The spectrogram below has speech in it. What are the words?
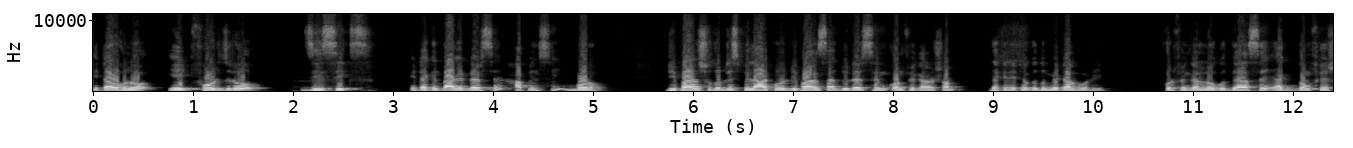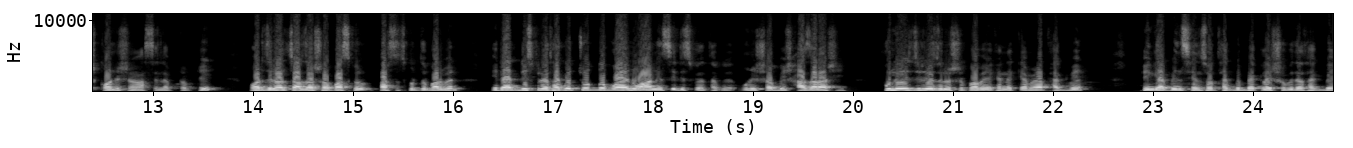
এটাও হলো eight four zero G six এটা কিন্তু আগের ডেটসে হাফ ইঞ্চি বড়। ডিফারেন্স শুধু ডিসপ্লে আর কোনো ডিফারেন্স নাই, দুইটার সেম কনফিগারেশন দেখেন, এটাও কিন্তু metal body four finger logo দেওয়া আছে, একদম ফ্রেশ কন্ডিশন আছে ল্যাপটপটি অরিজিনাল চার্জার সহ পারচেস করতে পারবেন। এটা ডিসপ্লে থাকবে চোদ্দ পয়েন্ট ওয়ান ইঞ্চি ডিসপ্লে থাকবে উনিশশো বিশ হাজার আশি। ফুল এইচডি রেজলিউশন পাবে, এখানে ক্যামেরা থাকবে। ফিঙ্গারপ্রিন্ট সেন্সর থাকবে ব্যাকলাইট সুবিধা থাকবে।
